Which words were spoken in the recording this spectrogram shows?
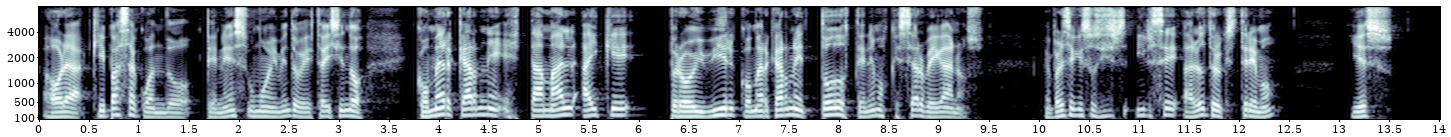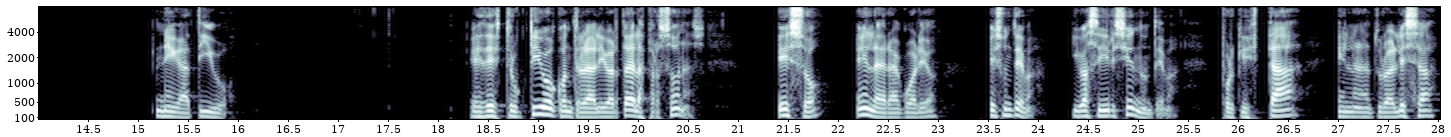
Ahora, ¿qué pasa cuando tenés un movimiento que está diciendo comer carne está mal, hay que prohibir comer carne, todos tenemos que ser veganos? Me parece que eso es irse al otro extremo y es negativo es destructivo contra la libertad de las personas. Eso, en la era Acuario, es un tema y va a seguir siendo un tema, porque está en la naturaleza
